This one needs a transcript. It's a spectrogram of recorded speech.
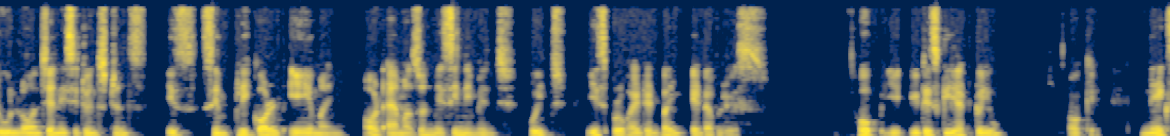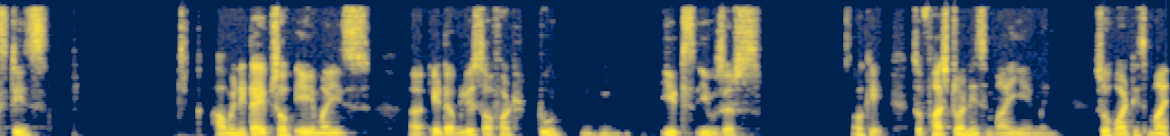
to launch an ec2 instance is simply called ami or amazon machine image which is provided by aws hope it is clear to you? Okay. Next is how many types of amis uh, aws offer to its users okay so first one is my ami so what is my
